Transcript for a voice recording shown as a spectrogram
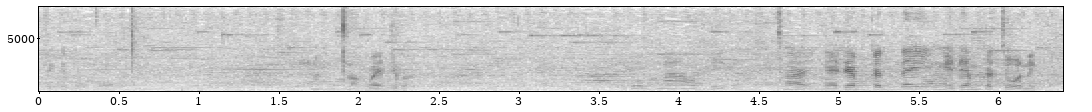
ไม่กระตุกเลยหลังแวนดีกว่าโดดมาเอาเทคอะใช่ไงเดียมก็ได้ไงเดียมกระโจนหนึ่งอะ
